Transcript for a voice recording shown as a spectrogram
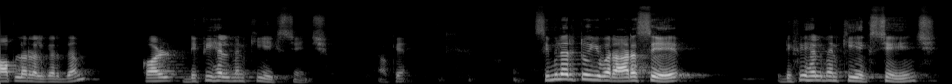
popular algorithm called Diffie-Hellman key exchange. Okay. Similar to your RSA, Diffie-Hellman key exchange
